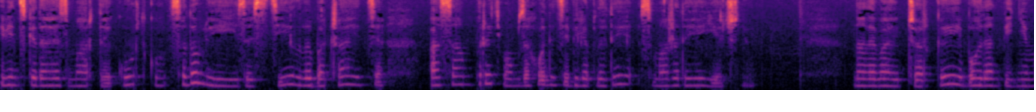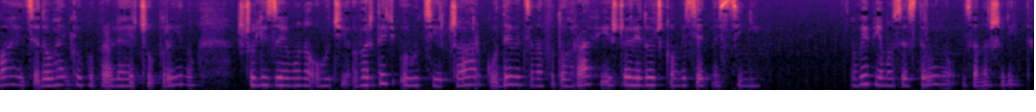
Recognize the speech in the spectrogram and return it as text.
Він скидає з Мартою куртку, садовлює її за стіл, вибачається, а сам притьмом заходиться біля плити смажити яєчню. Наливають чарки, і Богдан піднімається, довгенько поправляє чуприну, що лізе йому на очі, вертить у руці чарку, дивиться на фотографії, що рядочком висять на стіні. Вип'ємо сеструню за наш рід,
